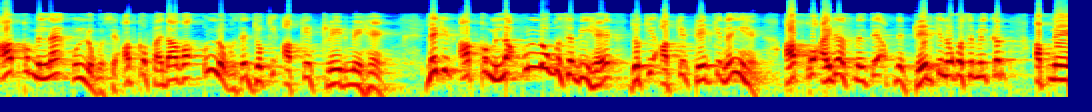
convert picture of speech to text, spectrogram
आपको मिलना है उन लोगों से, आपको फ़ायदा होगा उन लोगों से जो कि आपके ट्रेड में हैं। लेकिन आपको मिलना उन लोगों से भी है जो कि आपके ट्रेड के नहीं है। आपको आइडियाज़ मिलते हैं अपने ट्रेड के लोगों से मिलकर, अपने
